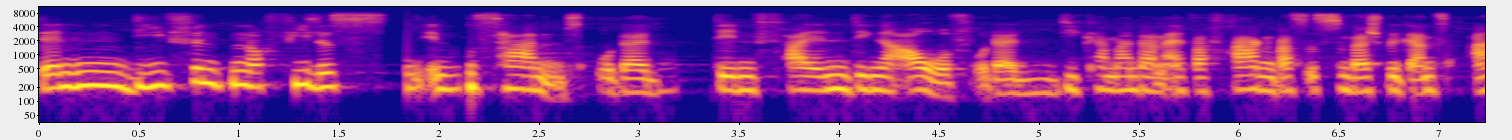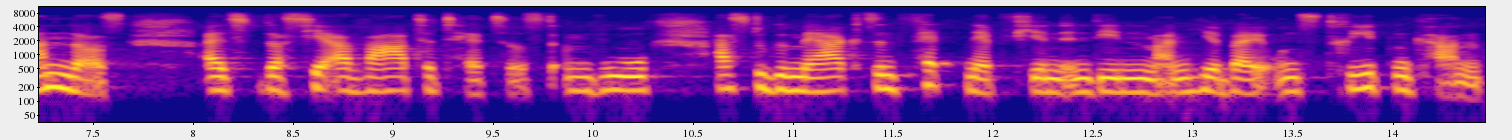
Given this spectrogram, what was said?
denn die finden noch vieles interessant oder denen fallen Dinge auf oder die kann man dann einfach fragen, was ist zum Beispiel ganz anders, als du das hier erwartet hättest? Wo hast du gemerkt, sind Fettnäpfchen, in denen man hier bei uns treten kann?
